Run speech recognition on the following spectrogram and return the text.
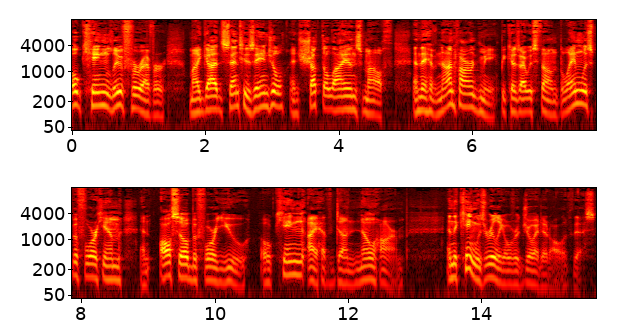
O king, live forever. My God sent his angel and shut the lion's mouth, and they have not harmed me, because I was found blameless before him and also before you. O king, I have done no harm. And the king was really overjoyed at all of this.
